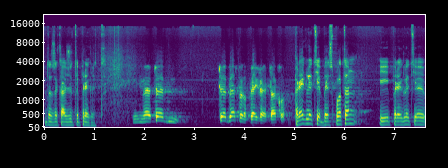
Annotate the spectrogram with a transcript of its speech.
да закажете преглед. Тоа тоа е бесплатен преглед, тако. Преглед е бесплатен и преглед е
